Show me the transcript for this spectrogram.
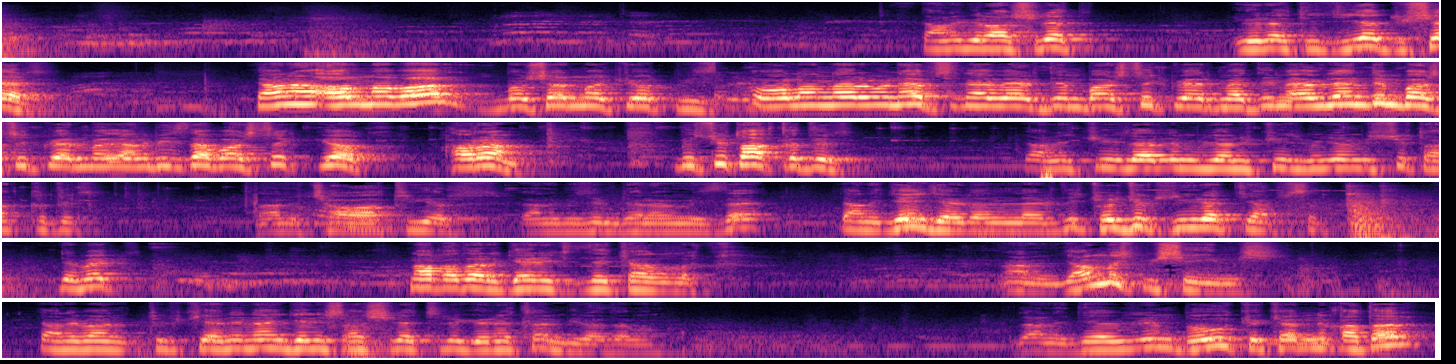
Yani bir aşiret yöneticiye düşer. Yani alma var, boşanmak yok biz. Oğlanlarımın hepsine verdim, başlık vermedim. Evlendim, başlık vermedim. Yani bizde başlık yok. Haram. Bir süt hakkıdır. Yani 250 milyon, 200 milyon bir süt hakkıdır. Yani çağ atıyor. Yani bizim dönemimizde. Yani genç evlenirlerdi. Çocuk züret yapsın. Demek Ne kadar geri zekalılık. Yani yanlış bir şeymiş. Yani ben Türkiye'nin en geniş aşiretini yöneten bir adamım. Yani devrim doğu kökenli kadar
